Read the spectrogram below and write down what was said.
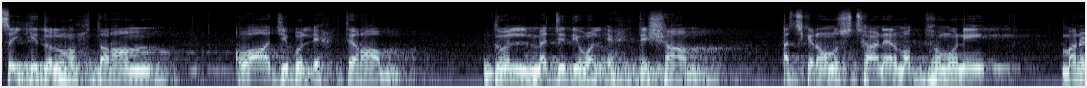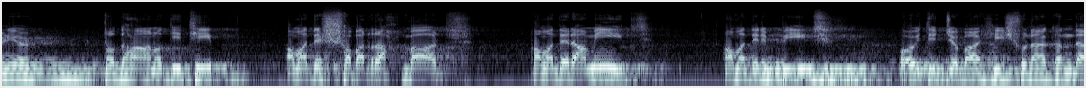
সৈয়দুল মোহতারাম, ওয়াজিবুল ইহতেরাম, দুল মজিদি ওয়াল ইহতিসাম আজকের অনুষ্ঠানের মধ্যমণি, মাননীয় প্রধান অতিথি, আমাদের সবার রাহবার, আমাদের আমির, আমাদের পীর, ঐতিহ্যবাহী সোনাকান্দা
